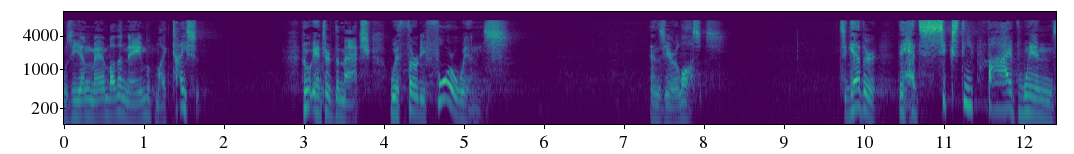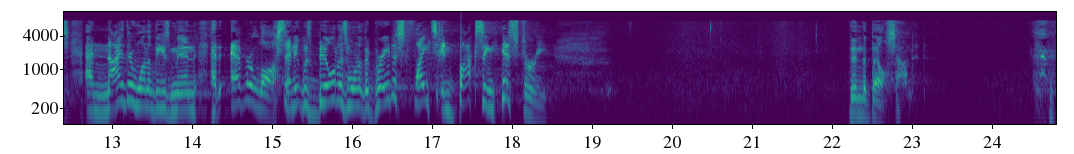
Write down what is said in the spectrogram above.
was a young man by the name of Mike Tyson, who entered the match with 34 wins and zero losses. Together, they had 65 wins, and neither one of these men had ever lost, and it was billed as one of the greatest fights in boxing history. Then the bell sounded.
